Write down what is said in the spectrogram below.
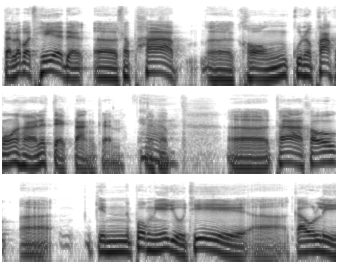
แต่ละประเทศเนี่ยเอ่อสภาพเอ่อของคุณภาพของอาหารเนี่ยแตกต่างกันนะครับเอ่อถ้าเขาเอ่อกินพวกนี้อยู่ที่เอ่อเกาหลี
